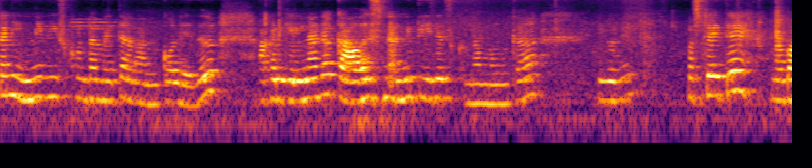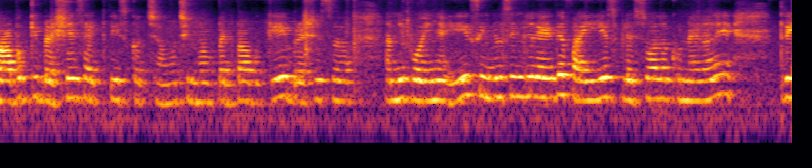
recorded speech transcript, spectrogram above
కానీ ఇన్ని తీసుకుంటామైతే అని అనుకోలేదు. అక్కడికి వెళ్ళినాక కావాల్సిన అన్నీ తీసేసుకున్నాము ఇంకా. ఇవన్నీ ఫస్ట్ అయితే మా బాబుకి బ్రషెస్ అయితే తీసుకొచ్చాము. చిన్న పెద్ద బాబుకి బ్రషెస్ అన్నీ పోయినాయి. సింగిల్ సింగిల్గా అయితే ఫైవ్ ఇయర్స్ ప్లస్ వాళ్ళకు ఉన్నాయి కానీ త్రీ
